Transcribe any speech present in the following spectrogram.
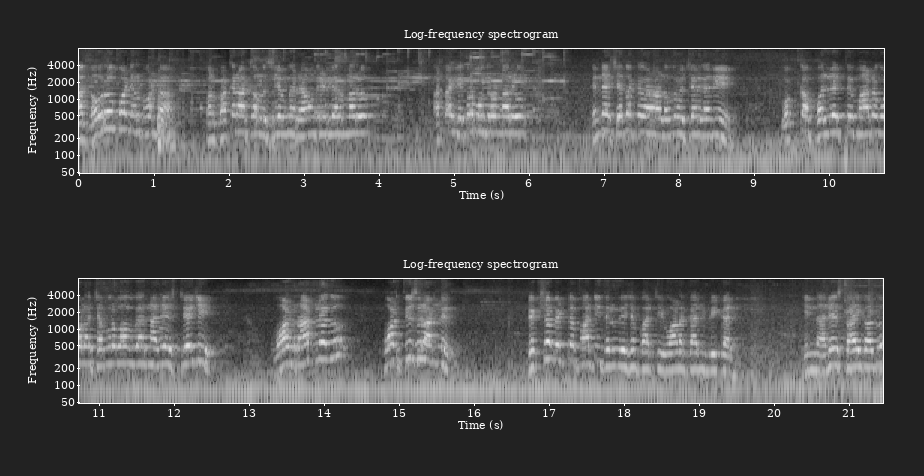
ఆ గౌరవం పాటు వెళ్ళకుండా మన పక్క రాష్ట్రాల్లో సీఎం గారు రేవంత్ రెడ్డి గారు ఉన్నారు. అట్లాగే ఇతర మంత్రులు ఉన్నారు. నిన్నే సీతక్క గారు వాళ్ళందరూ వచ్చారు కానీ ఒక్క పల్లెత్తి మాట కూడా చంద్రబాబు గారిని అదే స్టేజీ వాళ్ళు రావట్లేదు వాళ్ళు తీసుకురావట్లేదు. భిక్ష పెట్టిన పార్టీ తెలుగుదేశం పార్టీ వాళ్ళకి కానీ మీకు కానీ. నిన్ను అనే స్థాయి కాదు.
